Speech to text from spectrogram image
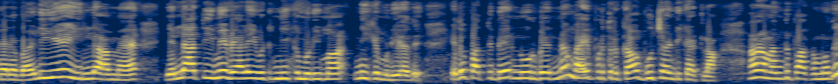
வேறு வழியே இல்லாமல் எல்லாத்தையுமே வேலையை விட்டு நீக்க முடியுமா? நீக்க முடியாது. ஏதோ பத்து பேர் நூறு பேர்னா பயப்படுத்துறதுக்காக பூச்சாண்டி காட்டலாம். ஆனால் வந்து பார்க்கும்போது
